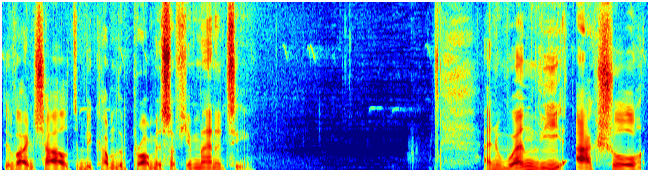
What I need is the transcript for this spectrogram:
divine child to become the promise of humanity. And when the actual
